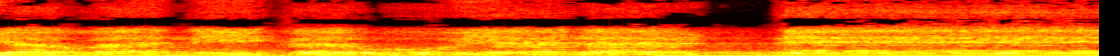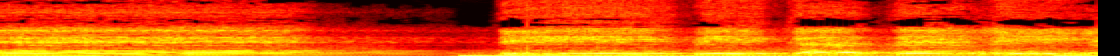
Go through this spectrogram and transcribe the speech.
यवनिकोयटे दीपि कतलिय्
